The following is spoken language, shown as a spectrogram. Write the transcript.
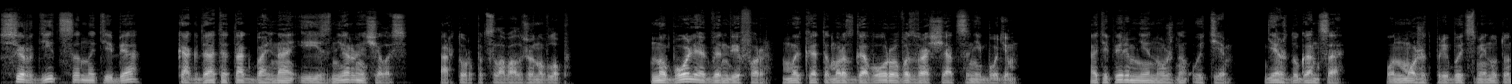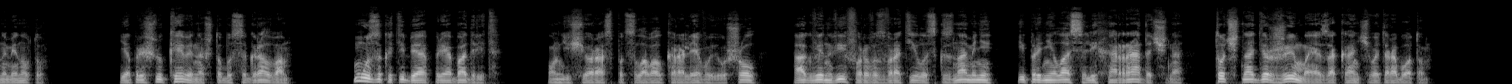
Сердиться на тебя, когда ты так больна и изнервничалась? Артур поцеловал жену в лоб. Но более, Гвенвифор, мы к этому разговору возвращаться не будем. А теперь мне нужно уйти. Я жду гонца. Он может прибыть с минуту на минуту. Я пришлю Кевина, чтобы сыграл вам. Музыка тебя приободрит. Он еще раз поцеловал королеву и ушел, а Гвенвифор возвратилась к знамени и принялась лихорадочно, точно одержимая, заканчивать работу.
